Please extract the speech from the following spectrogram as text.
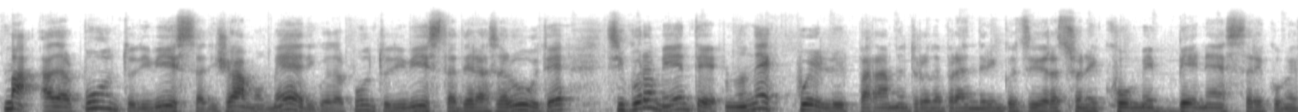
ma dal punto di vista, diciamo, medico, dal punto di vista della salute, sicuramente non è quello il parametro da prendere in considerazione come benessere, come,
